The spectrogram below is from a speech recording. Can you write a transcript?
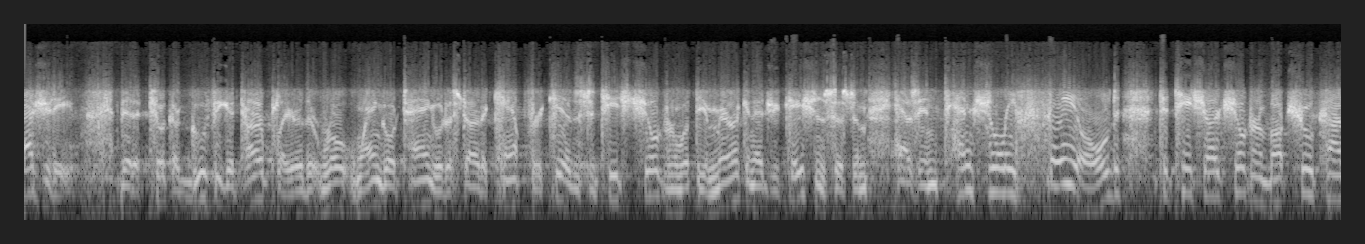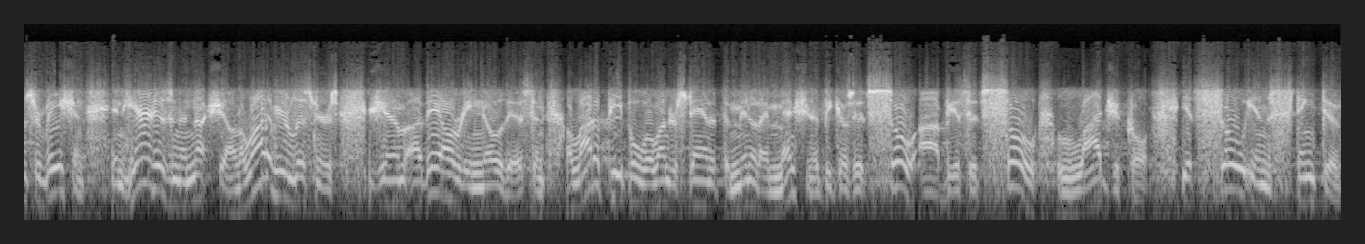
tragedy that it took a goofy guitar player that wrote Wango Tango to start a camp for kids to teach children what the American education system has intentionally failed to teach our children about true conservation. And here it is in a nutshell. And a lot of your listeners, Jim, uh, they already know this, and a lot of people will understand it the minute I mention it because it's so obvious, it's so logical, it's so instinctive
